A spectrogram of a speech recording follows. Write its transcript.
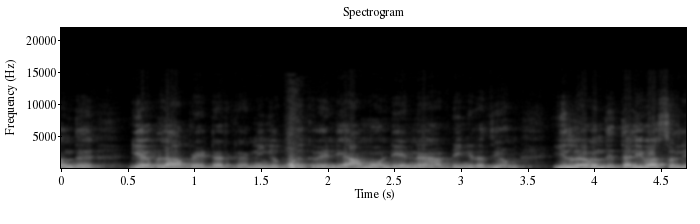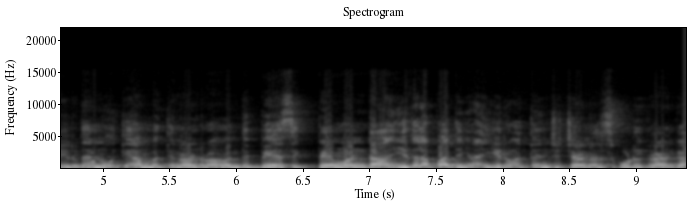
வந்து கேபிள் ஆப்ரேட்டருக்கு நீங்கள் கொடுக்க வேண்டிய அமௌண்ட் என்ன அப்படிங்கிறதையும் இதில் வந்து தெளிவாக சொல்லியிருக்கோம். நூற்றி ஐம்பத்தி நாலு ரூபா வந்து பேசிக் பேமெண்ட் தான். இதில் பார்த்தீங்கன்னா இருபத்தஞ்சு சேனல்ஸ் கொடுக்குறாங்க.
